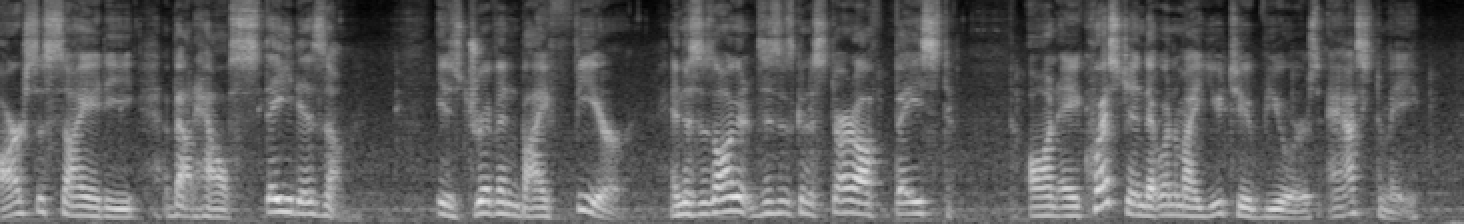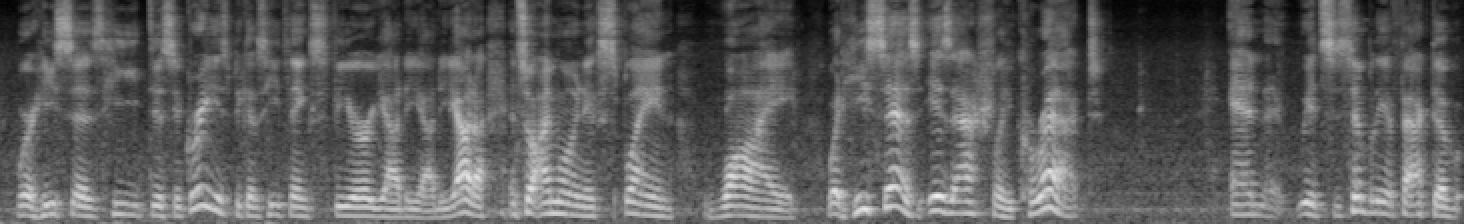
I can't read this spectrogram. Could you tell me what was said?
our society, about how statism is driven by fear. And this is all this is going to start off based on a question that one of my YouTube viewers asked me where he says he disagrees because he thinks fear yada yada yada. And so I'm going to explain why what he says is actually correct and it's simply a fact of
